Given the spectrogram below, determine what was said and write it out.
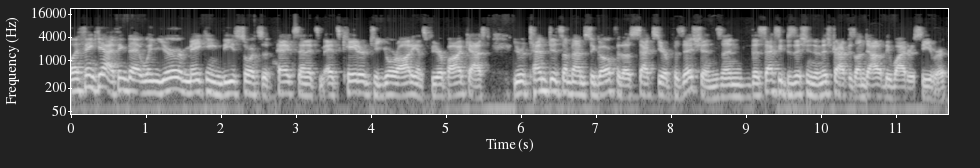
Well, I think yeah, I think that when you're making these sorts of picks and it's it's catered to your audience for your podcast, you're tempted sometimes to go for those sexier positions, and the sexy position in this draft is undoubtedly wide receiver.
